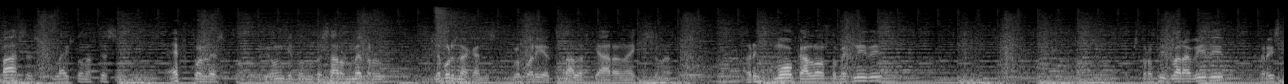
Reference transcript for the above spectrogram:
Πάσες τουλάχιστον αυτές οι εύκολες των τριών και των τεσσάρων μέτρων δεν μπορείς να κάνεις την κυκλοφορία της μπάλας και άρα να έχεις ένα ρυθμό καλό στο παιχνίδι. Επιστροφή του Βαραβίδη. Χρήστη.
